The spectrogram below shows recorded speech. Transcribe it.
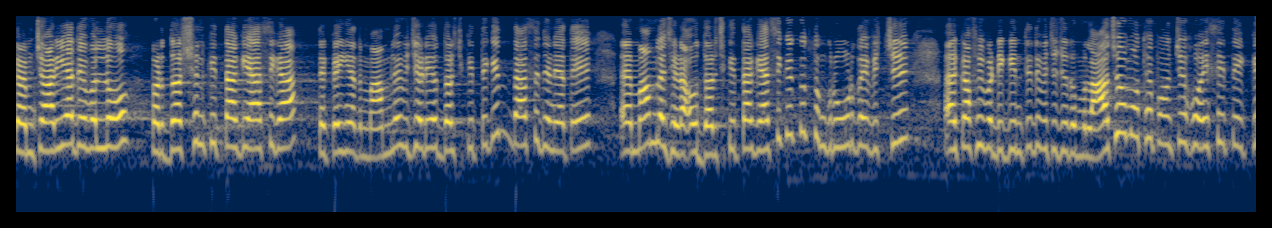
ਕਰਮਚਾਰੀਆਂ ਦੇ ਵੱਲੋਂ ਪ੍ਰਦਰਸ਼ਨ ਕੀਤਾ ਗਿਆ ਸੀਗਾ ਤੇ ਕਈਆਂ ਦੇ ਮਾਮਲੇ ਵੀ ਜਿਹੜੇ ਉਹ ਦਰਜ ਕੀਤੇ ਗਏ। 10 ਜਣਿਆਂ ਤੇ ਮਾਮਲਾ ਜਿਹੜਾ ਉਹ ਦਰਜ ਕੀਤਾ ਗਿਆ ਸੀ ਕਿਉਂਕਿ ਸੰਗਰੂਰ ਦੇ ਵਿੱਚ ਕਾਫੀ ਵੱਡੀ ਗਿਣਤੀ ਦੇ ਵਿੱਚ ਜਦੋਂ ਮੁਲਾਜ਼ਮ ਉੱਥੇ ਪਹੁੰਚੇ ਹੋਏ ਸੀ ਤੇ ਇੱਕ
